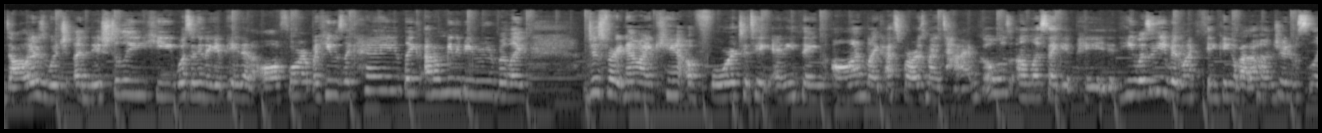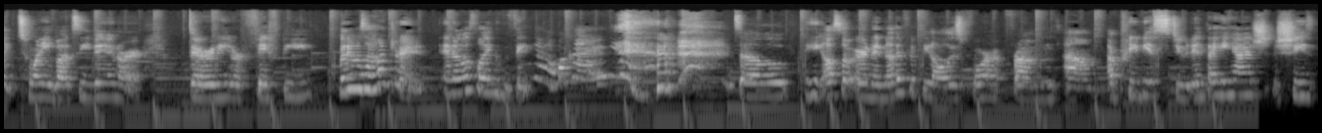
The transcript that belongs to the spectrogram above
dollars which initially he wasn't gonna get paid at all for but he was like hey like I don't mean to be rude but like just right now I can't afford to take anything on like as far as my time goes unless I get paid. And he wasn't even like thinking about a hundred it was like 20 bucks even or 30 or 50 but it was a hundred. And I was like damn okay so he also earned another $50 for from um, a previous student that he had she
